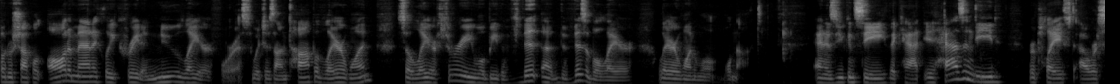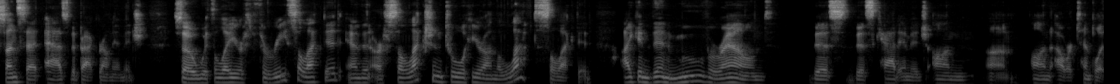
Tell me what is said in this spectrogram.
Photoshop will automatically create a new layer for us, which is on top of layer 1. So layer 3 will be the, vi uh, the visible layer, layer 1 will, will not. And as you can see, the cat, it has indeed replaced our sunset as the background image. So with layer 3 selected and then our selection tool here on the left selected, I can then move around this, this cat image on, um, on our template.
